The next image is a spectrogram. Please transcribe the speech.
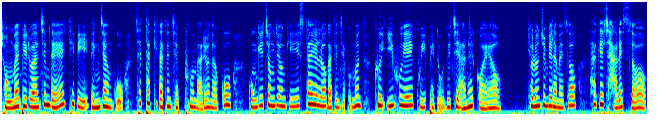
정말 필요한 침대, TV, 냉장고, 세탁기 같은 제품은 마련하고 공기청정기, 스타일러 같은 제품은 그 이후에 구입해도 늦지 않을 거예요. 결혼 준비를 하면서 하길 잘했어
